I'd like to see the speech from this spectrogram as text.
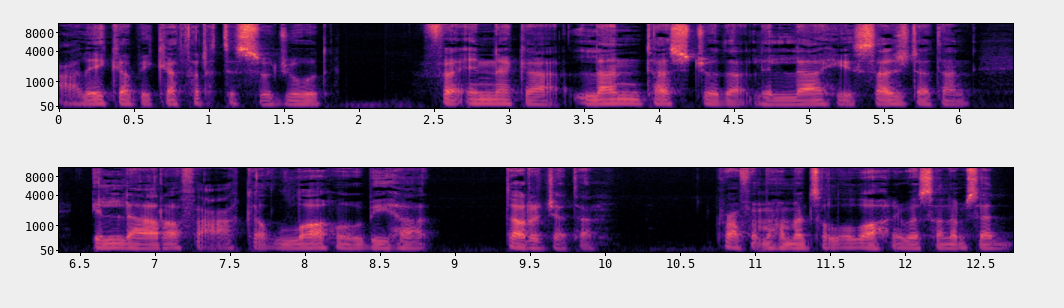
عليك بكثرة السجود فإنك لن تسجد لله سجدة إلا رفعك الله بها درجة. Prophet Muhammad وسلم, said,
